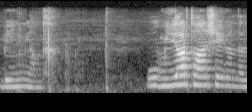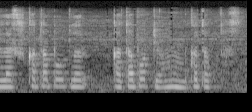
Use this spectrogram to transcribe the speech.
Beynim yandı. O milyar tane şey gönderdiler şu katapotlar. Katapot diyorum bu katapot aslında.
